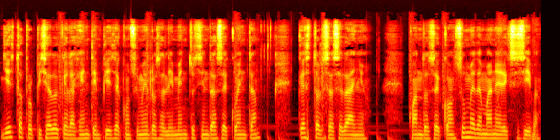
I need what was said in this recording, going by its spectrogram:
Y esto ha propiciado que la gente empiece a consumir los alimentos sin darse cuenta que esto les hace daño, cuando se consume de manera excesiva.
